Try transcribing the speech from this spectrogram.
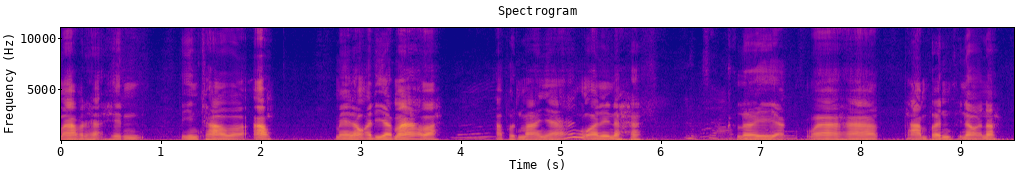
มาประเห็นได้ยินข่าวว่าเอ้าแม่น้องไอเดียมาว่ะเอาเพิ่นมาหยังวะนี่นะ ลูกสาว เลยอยากมาหาถามเพิ่นพี่น้อยเนาะเลย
